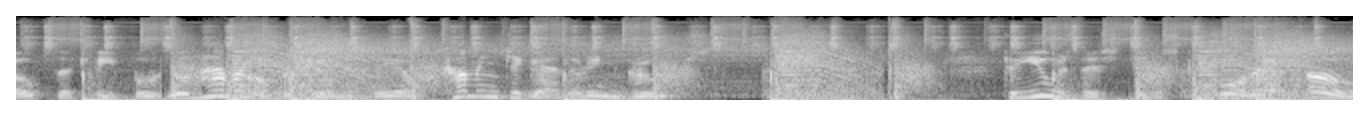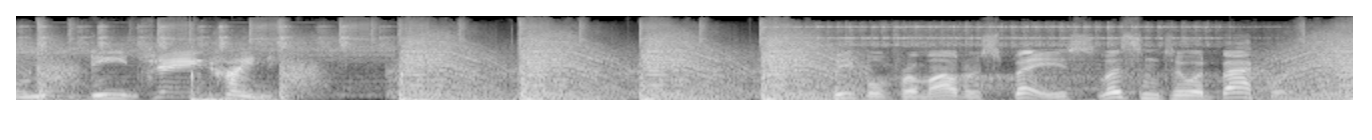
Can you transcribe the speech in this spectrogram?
Hope that people will have an opportunity of coming together in groups to use this disc for their own DJ training. People from outer space listen to it backwards.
